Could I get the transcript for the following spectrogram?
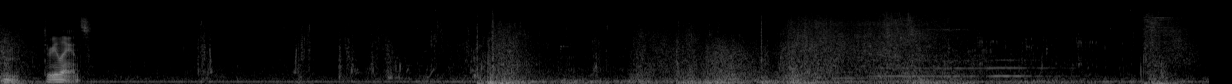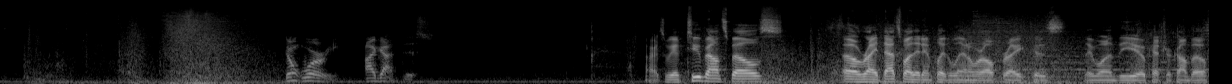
Hmm, three lands. Don't worry. I got this. Alright, so we have two bounce spells. Oh, right, that's why they didn't play the Llanowar Elf, right, because they wanted the Oketra combo.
